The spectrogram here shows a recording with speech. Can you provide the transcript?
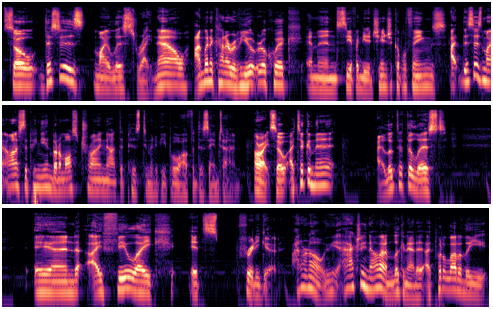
So this is my list right now. I'm gonna kind of review it real quick and then see if I need to change a couple things. I, this is my honest opinion, but I'm also trying not to piss too many people off at the same time. All right, so I took a minute, I looked at the list, and I feel like it's pretty good. I don't know, actually now that I'm looking at it, I put a lot of the,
